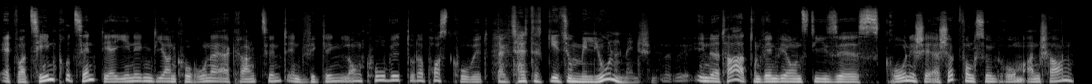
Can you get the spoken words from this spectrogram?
Etwa 10 Prozent derjenigen, die an Corona erkrankt sind, entwickeln Long-Covid oder Post-Covid. Das heißt, es geht um Millionen Menschen. In der Tat. Und wenn wir uns dieses chronische Erschöpfungssyndrom anschauen,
